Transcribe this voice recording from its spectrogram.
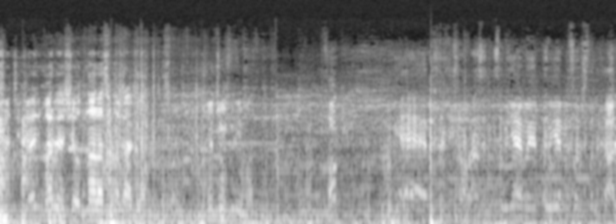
Trzeci dzień, Marian się odnalazł na żaglach. Wyczuł klimat. Nie, przecież razy to płyniemy, płyniemy cały czas ten hal.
